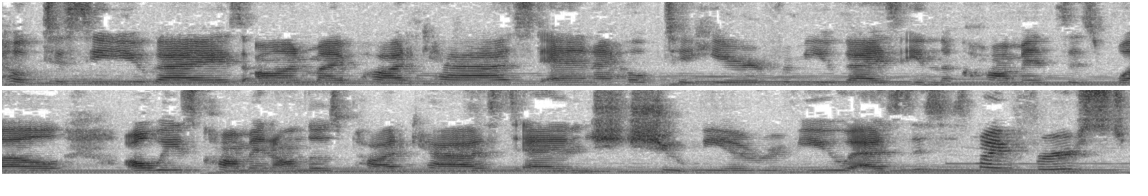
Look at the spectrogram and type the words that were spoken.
Hope to see you guys on my podcast and I hope to hear from you guys in the comments as well. Always comment on those podcasts and shoot me a review as this is my first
